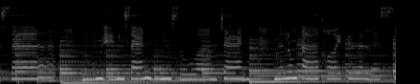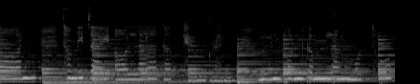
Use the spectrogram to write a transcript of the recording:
ระแส เหมือนเห็นแสงบุญสว่างแจ้ง เหมือนลุงตาคอยเตือนและสอนทำให้ใจอ่อนล้ากับแข็งแกร่ง เหมือนคนกำลังหมดทุกข์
